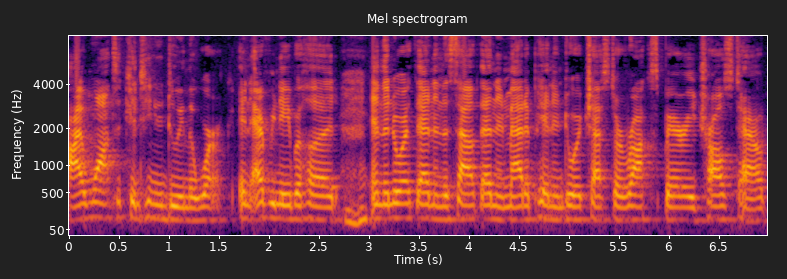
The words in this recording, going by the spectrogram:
I want to continue doing the work in every neighborhood, mm-hmm. in the North End, in the South End, in Mattapan, in Dorchester, Roxbury, Charlestown,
